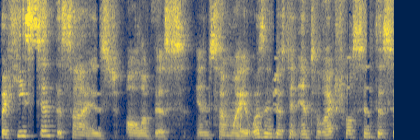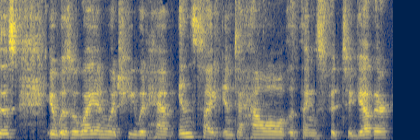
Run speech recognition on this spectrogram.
but he synthesized all of this in some way. It wasn't just an intellectual synthesis, it was a way in which he would have insight into how all of the things fit together.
